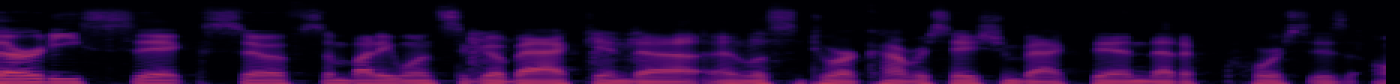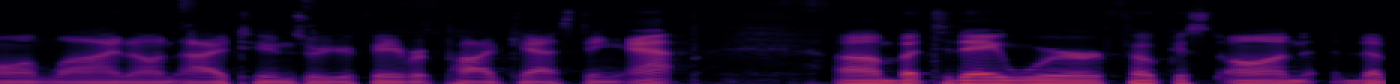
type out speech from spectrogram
36. So if somebody wants to go back and uh, and listen to our conversation back then, that of course is online on iTunes or your favorite podcasting app. Um, but today we're focused on the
